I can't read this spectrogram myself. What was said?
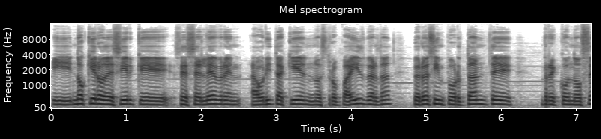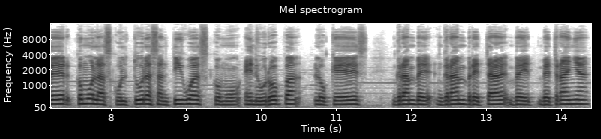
Y no quiero decir que se celebren ahorita aquí en nuestro país, ¿verdad? Pero es importante reconocer cómo las culturas antiguas, como en Europa, lo que es Gran, Gran Bretaña,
